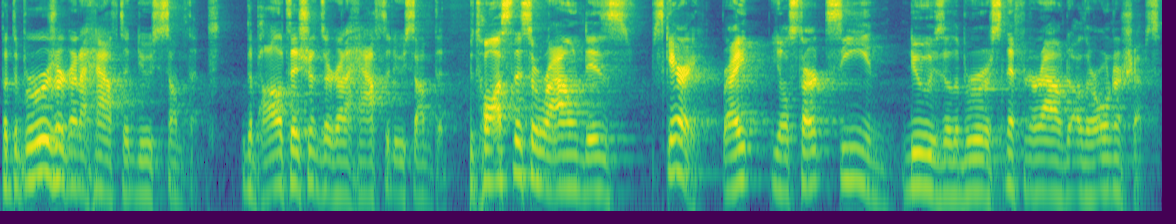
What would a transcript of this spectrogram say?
But the Brewers are going to have to do something. The politicians are going to have to do something. To toss this around is scary, right? You'll start seeing news of the Brewers sniffing around other ownerships.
